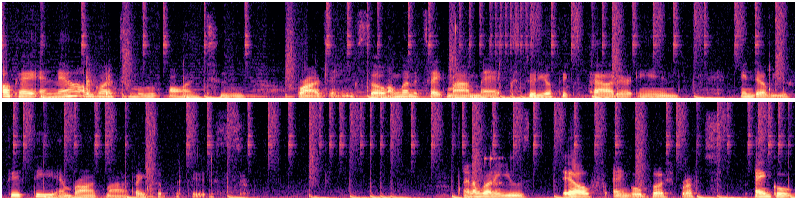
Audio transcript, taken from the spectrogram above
Okay, and now I'm going to move on to bronzing. So I'm going to take my MAC Studio Fix powder in NW50 and bronze my face up with this. And I'm going to use e.l.f. Angle Blush Brush, Angle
